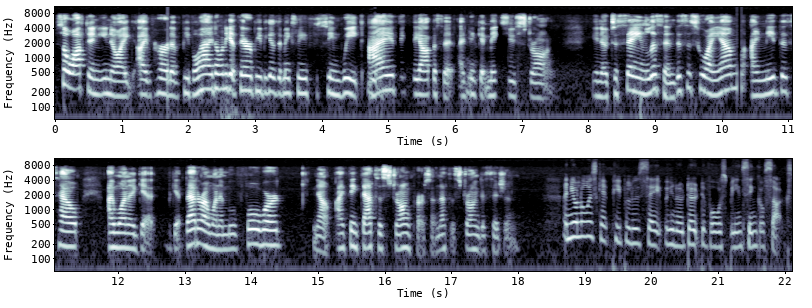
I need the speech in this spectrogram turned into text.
so often, you know, I, I've heard of people, oh, I don't want to get therapy because it makes me seem weak. Yeah. I think the opposite. I yeah. think it makes you strong you know, to saying, listen, this is who I am. I need this help. I want to get get better. I want to move forward. No, I think that's a strong person. That's a strong decision. And you'll always get people who say, you know, don't divorce, being single sucks.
